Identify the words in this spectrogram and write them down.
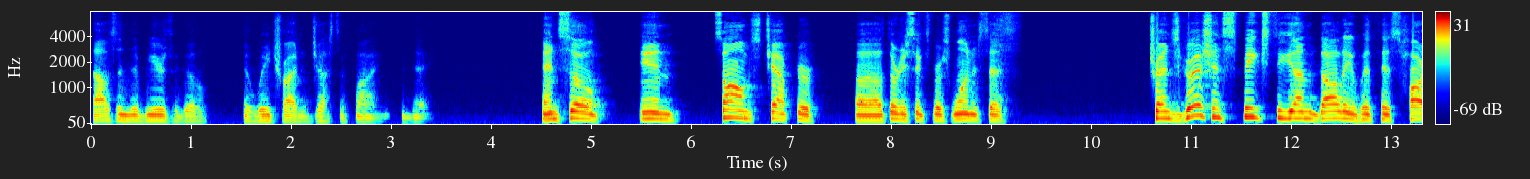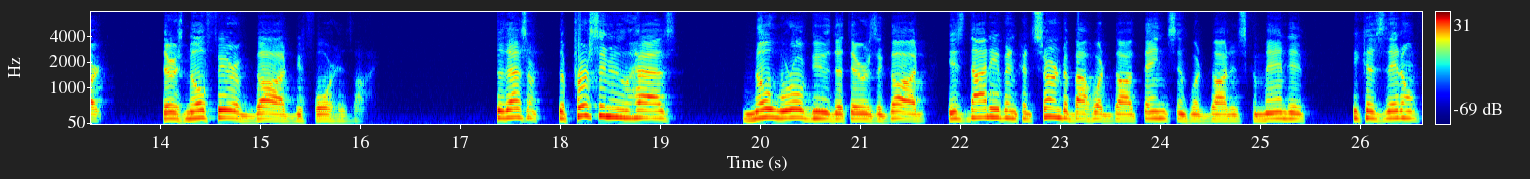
thousands of years ago that we try to justify today. And so in Psalms chapter uh, 36, verse 1, it says, Transgression speaks to the ungodly with his heart. There is no fear of God before his eyes. So that's the person who has no worldview that there is a God is not even concerned about what God thinks and what God has commanded because they don't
